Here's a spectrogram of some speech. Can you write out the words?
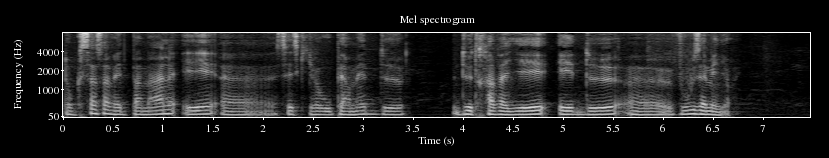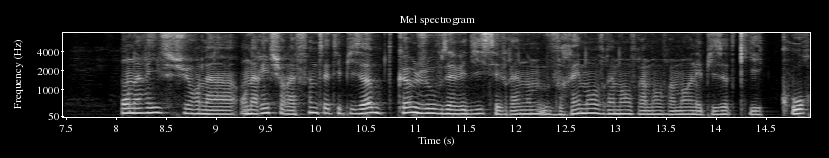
Donc ça, ça va être pas mal et c'est ce qui va vous permettre de de travailler et de euh, vous améliorer. On arrive, sur la, on arrive sur la fin de cet épisode. Comme je vous avais dit, c'est vraiment, vraiment, vraiment, vraiment, vraiment un épisode qui est court.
